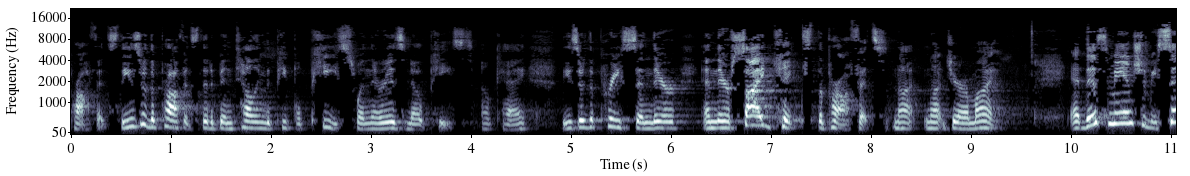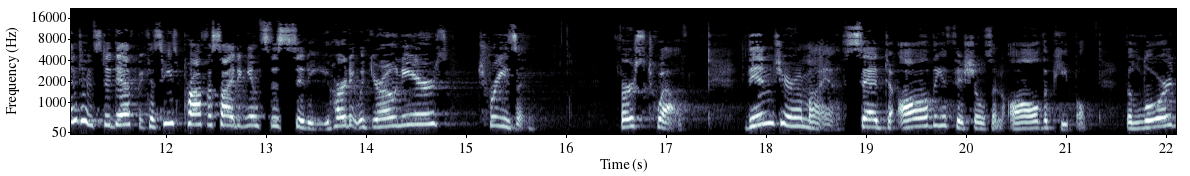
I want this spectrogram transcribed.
prophets. These are the prophets that have been telling the people peace when there is no peace. Okay, these are the priests and their and their sidekicks, the prophets, not not Jeremiah. And this man should be sentenced to death because he's prophesied against this city. You heard it with your own ears. Treason. Verse 12. Then Jeremiah said to all the officials and all the people, The Lord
